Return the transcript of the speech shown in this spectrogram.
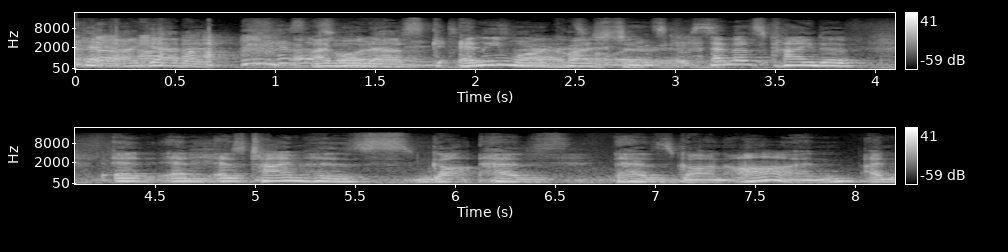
okay, I get it. I won't hilarious. ask any more That's questions. hilarious. And that's kind of, and, and as time has gone has has gone on, I'm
